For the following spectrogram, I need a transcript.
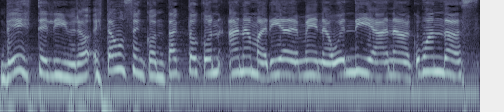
de este libro, estamos en contacto con Ana María de Mena. Buen día, Ana, ¿cómo andas?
